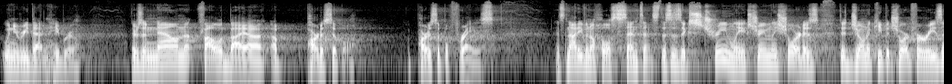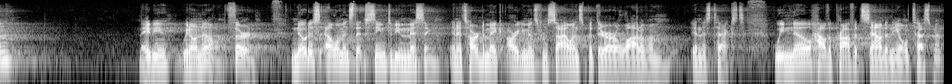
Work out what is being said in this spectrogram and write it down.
when you read that in Hebrew. There's a noun followed by a, a participle, a participle phrase. It's not even a whole sentence. This is extremely, extremely short. Is, did Jonah keep it short for a reason? Maybe, we don't know. Third, notice elements that seem to be missing. And it's hard to make arguments from silence, but there are a lot of them in this text. We know how the prophets sound in the Old Testament.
